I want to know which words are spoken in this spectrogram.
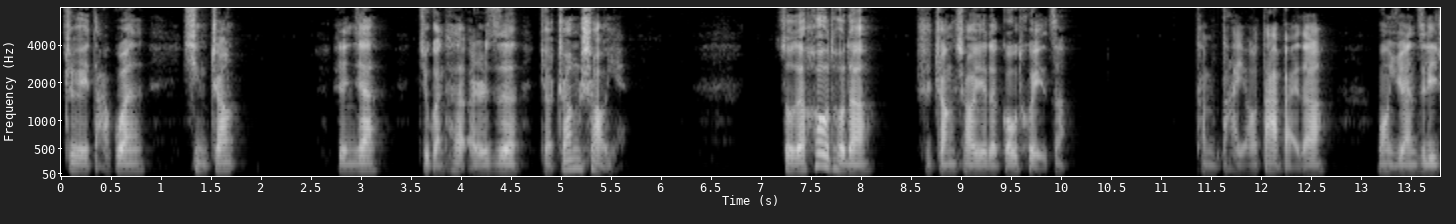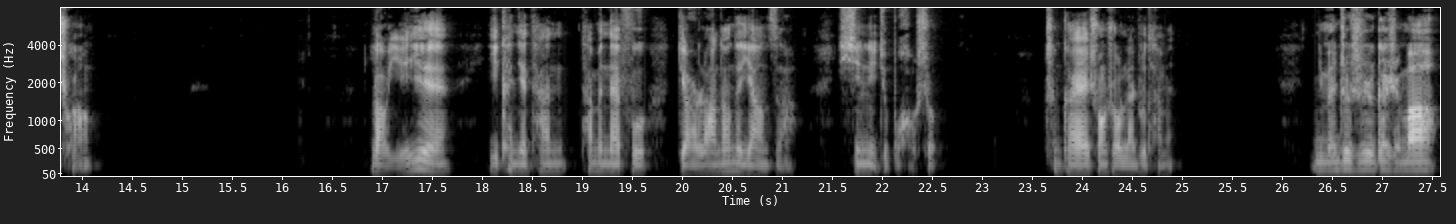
这位大官姓张，人家就管他的儿子叫张少爷。走在后头的是张少爷的狗腿子，他们大摇大摆的往园子里闯。老爷爷一看见他他们那副吊儿郎当的样子啊！心里就不好受，撑开双手拦住他们：“你们这是干什么？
